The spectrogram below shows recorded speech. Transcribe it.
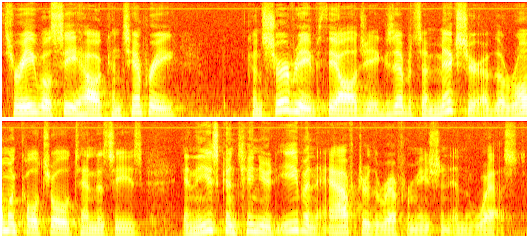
Three, we'll see how contemporary Conservative theology exhibits a mixture of the Roman cultural tendencies, and these continued even after the Reformation in the West.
